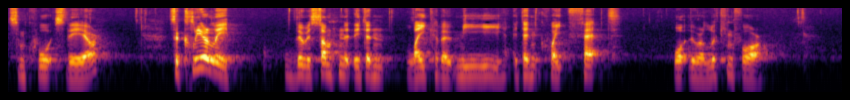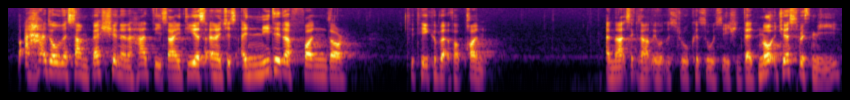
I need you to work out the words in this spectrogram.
some quotes there. So clearly, there was something that they didn't like about me. It didn't quite fit what they were looking for. But I had all this ambition and I had these ideas, and I just I needed a funder to take a bit of a punt. And that's exactly what the Stroke Association did, not just with me,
